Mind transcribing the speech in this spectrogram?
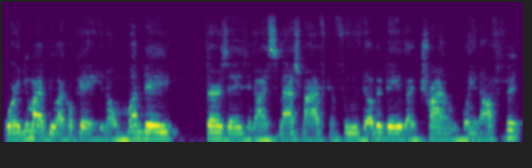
where you might be like, okay, you know, Monday, Thursdays, you know, I smash my African food. The other days I try and wane off of it,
